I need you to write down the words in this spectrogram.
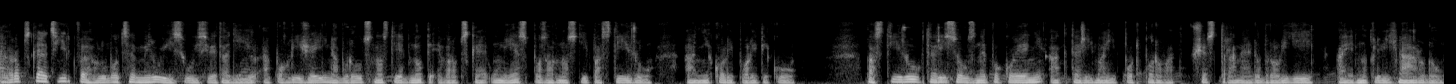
Evropské církve hluboce milují svůj světadíl a pohlížejí na budoucnost jednoty Evropské unie s pozorností pastýřů a nikoli politiků. Pastýřů, kteří jsou znepokojeni a kteří mají podporovat všestrané dobro lidí a jednotlivých národů.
